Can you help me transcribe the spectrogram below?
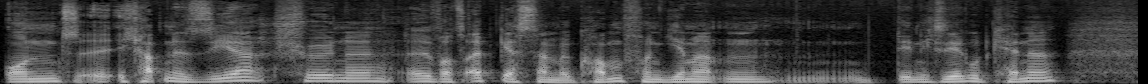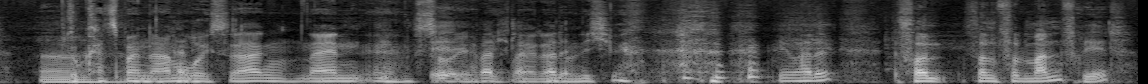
Und äh, ich habe eine sehr schöne äh, WhatsApp gestern bekommen von jemandem, den ich sehr gut kenne. Du kannst meinen Namen ruhig sagen. Nein, äh, sorry, äh, warte, ich leider warte. noch nicht. warte. Von, von, von Manfred.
